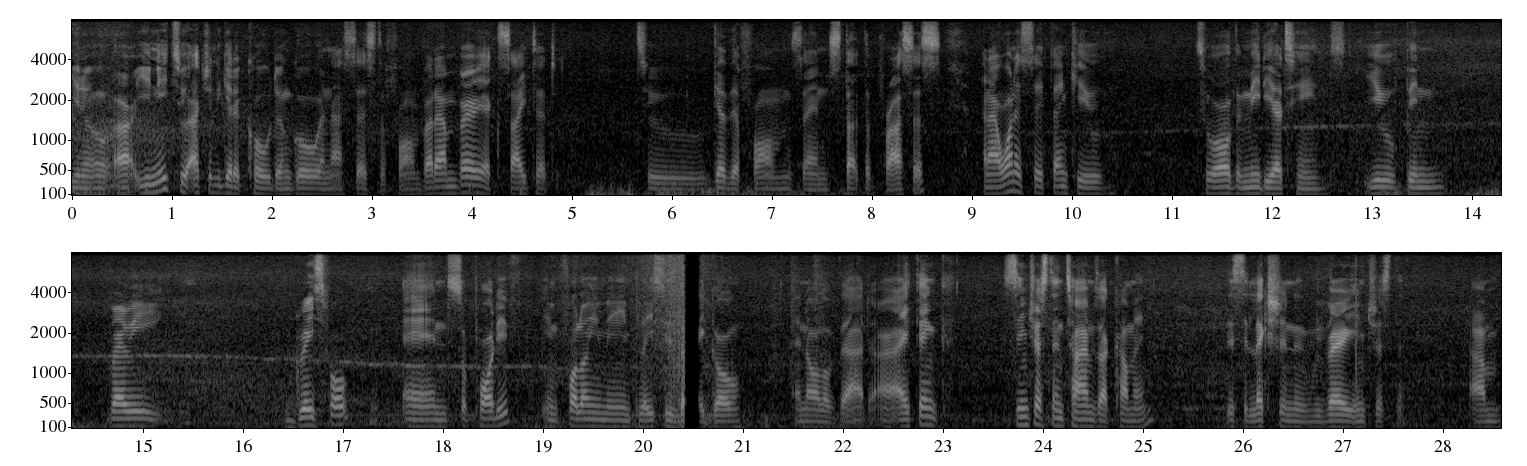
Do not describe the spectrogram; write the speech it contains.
You know, uh, you need to actually get a code and go and access the form. But I'm very excited to get the forms and start the process. And I want to say thank you to all the media teams. You've been very graceful and supportive in following me in places that I go and all of that. I think it's interesting times are coming this election will be very interesting. I'm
